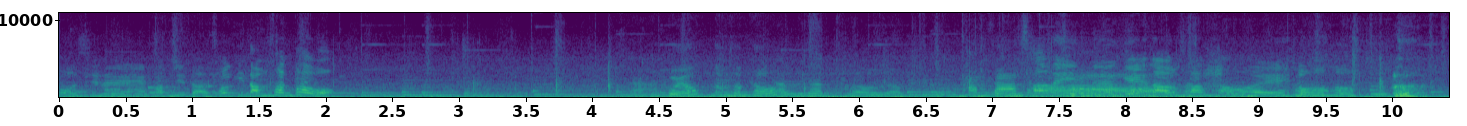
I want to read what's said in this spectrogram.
거실에 갑니다. 저기 남산타워. 보여? 남산타워? 남산타워 옆으로. 남산에 있는 게 남산타워예요.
